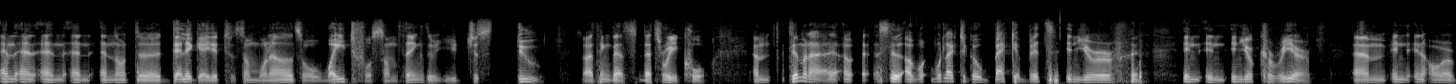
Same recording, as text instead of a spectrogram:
and, and and and and not uh, delegate it to someone else or wait for something that you just do. So I think that's that's really cool. Um, Tilman, I, I, still I w- would like to go back a bit in your in in in your career. Um, in in our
